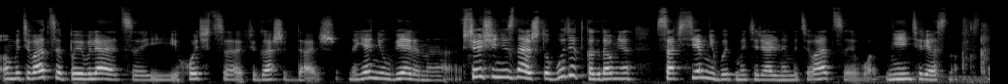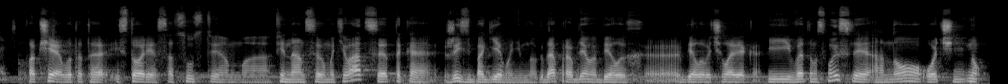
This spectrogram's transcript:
мотивация появляется и хочется фигашить дальше. Но я не уверена. Все еще не знаю, что будет, когда у меня совсем не будет материальной мотивации. Вот. Мне интересно, кстати. Вообще, вот эта история с отсутствием э, финансовой мотивации, это такая жизнь богема немного, да, проблема белых, э, белого человека. И в этом смысле оно очень, ну,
